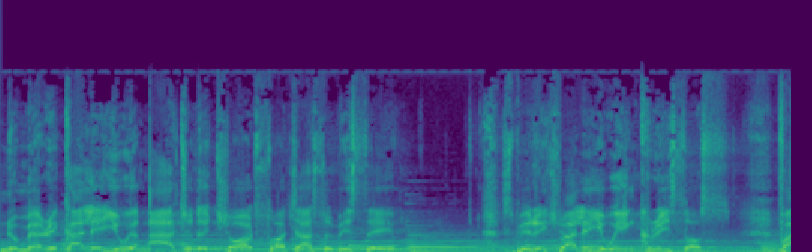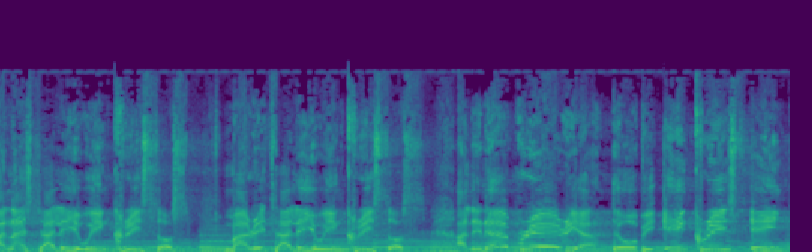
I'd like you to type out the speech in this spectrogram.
Numerically, you will add to the church such as to be saved. Spiritually, you will increase us. Financially, you will increase us. Maritally, you will increase us. And in every area, there will be increase in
